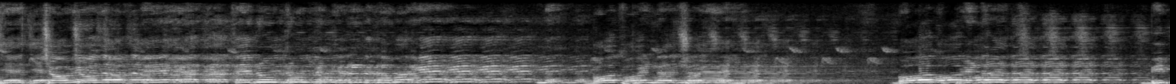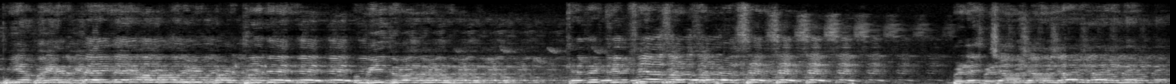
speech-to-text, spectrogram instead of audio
ਜੇ 24000 ਦੇਗਾ ਤਾਂ ਤੈਨੂੰ ਡੂਬ ਕਰਨ ਦਵਾਂਗੇ ਬਹੁਤ ਪਿੰਡਾਂ ਚ ਹੋਇਆ ਹੈ ਬਹੁਤ ਪਿੰਡਾਂ ਚ ਬੀਬੀਆਂ ਮਗਰ ਪੈ ਗਏ ਆਮ ਆਦਮੀ ਪਾਰਟੀ ਦੇ ਉਮੀਦਵਾਰਾਂ ਨੂੰ। ਕਹਿੰਦੇ ਕਿੱਥੇ ਆ ਸਾਡੇ ਪੈਸੇ? ਬੜੇ ਚਾਅ ਨਾਲ ਇਹਨਾਂ ਨੇ।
